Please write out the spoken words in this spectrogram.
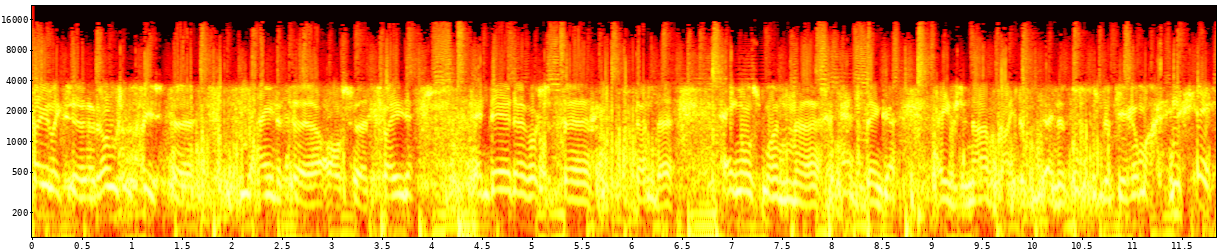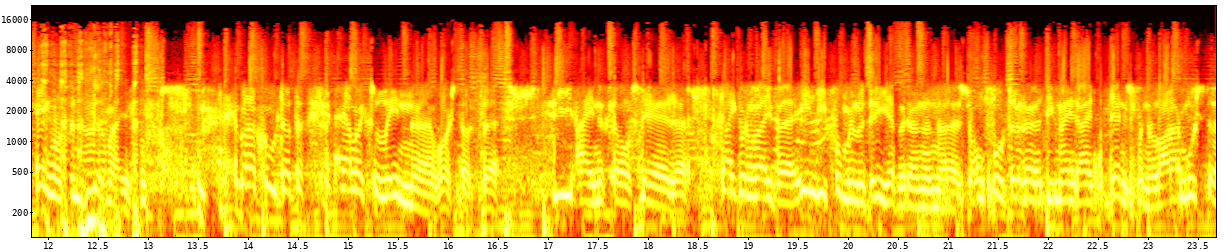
Felix uh, eh, die eindigt eh, als eh, tweede. En derde was het eh, dan de Engelsman, eh, ik denk eh, even zijn naam kwijt. En omdat hij helemaal geen Engelse naam heeft. maar goed, dat, eh, Alex Lynn eh, was dat. die eindigde als derde. Kijken we nog even, in die Formule 3 hebben we dan een Zandvoorter eh, die meerijdt. Dennis van der Laar moest eh,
